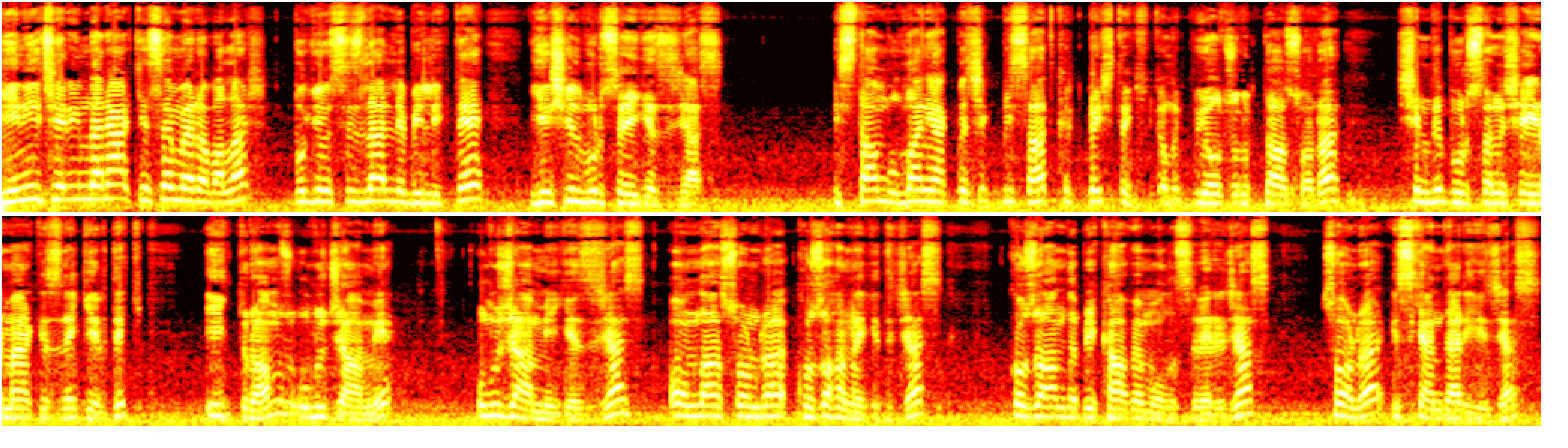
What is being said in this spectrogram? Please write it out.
Yeni içeriğimden herkese merhabalar. Bugün sizlerle birlikte Yeşil Bursa'yı gezeceğiz. İstanbul'dan yaklaşık 1 saat 45 dakikalık bir yolculuktan sonra şimdi Bursa'nın şehir merkezine girdik. İlk durağımız Ulu Cami. Ulu Cami'yi gezeceğiz. Ondan sonra Kozahan'a gideceğiz. Kozahan'da bir kahve molası vereceğiz. Sonra İskender yiyeceğiz.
